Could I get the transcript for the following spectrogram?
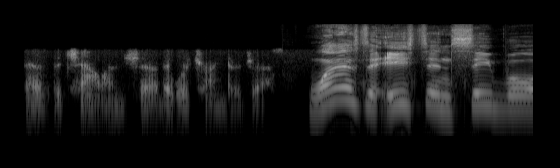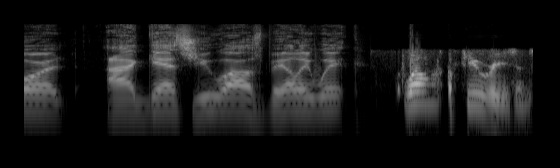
as the challenge uh, that we're trying to address. Why is the Eastern Seaboard, I guess, you all's bailiwick? Well, a few reasons.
